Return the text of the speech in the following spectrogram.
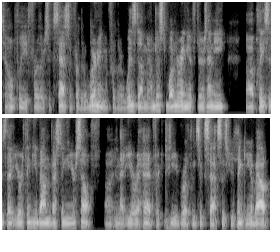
to hopefully further success and further learning and further wisdom. And i'm just wondering if there's any uh, places that you're thinking about investing in yourself uh, in that year ahead for continued growth and success as you're thinking about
